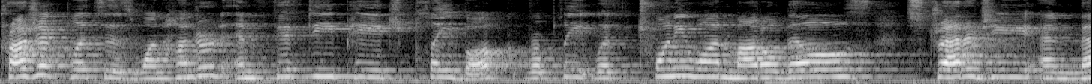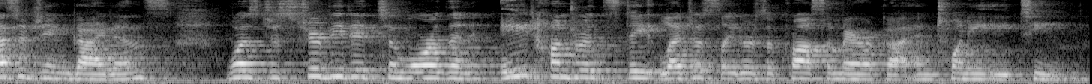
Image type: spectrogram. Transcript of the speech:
Project Blitz's 150 page playbook, replete with 21 model bills, strategy, and messaging guidance, was distributed to more than 800 state legislators across America in 2018.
